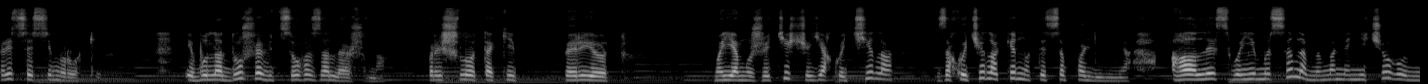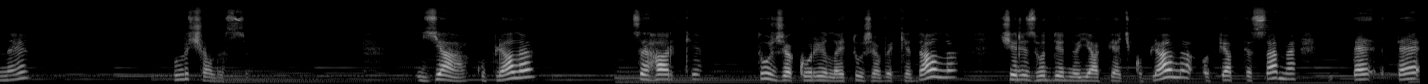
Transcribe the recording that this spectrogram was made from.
37 років і була дуже від цього залежна. Прийшло такий період в моєму житті, що я хотіла, захотіла кинути це паління, але своїми силами в мене нічого не получалося. Я купляла цигарки, тут же курила і тут же викидала. Через годину я опять купляла, опять те саме, те, те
